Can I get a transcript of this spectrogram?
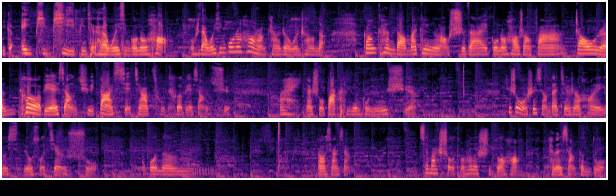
一个 A P P，并且他的微信公众号，我是在微信公众号上看到这个文章的。刚看到 Mike Lin 老师在公众号上发招人，特别想去，大写加粗，特别想去。唉，但是我爸肯定不允许。其实我是想在健身行业有有所建树，不过呢，让我想想，先把手头上的事做好，才能想更多。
